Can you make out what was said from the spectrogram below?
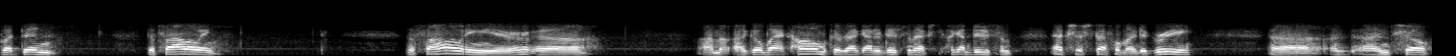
but then the following the following year, uh, I'm, I go back home because I got to do some extra. I got to do some extra stuff with my degree, uh, and, and so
